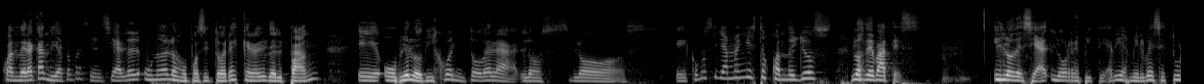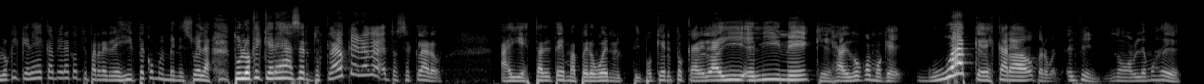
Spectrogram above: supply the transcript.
cuando era candidato presidencial, uno de los opositores, que era el del PAN, eh, obvio lo dijo en todos los, los eh, ¿cómo se llaman estos? Cuando ellos, los debates. Y lo decía, lo repetía diez mil veces. Tú lo que quieres es cambiar la constitución para reelegirte como en Venezuela. Tú lo que quieres hacer, tú, claro que no. Entonces, claro, ahí está el tema. Pero bueno, el tipo quiere tocar el, el INE, que es algo como que, ¿what? Qué descarado. Pero bueno, en fin, no hablemos de.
